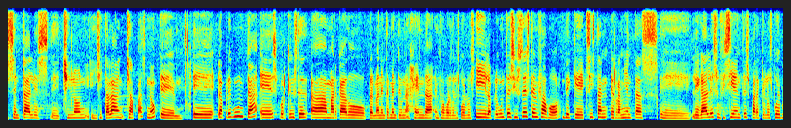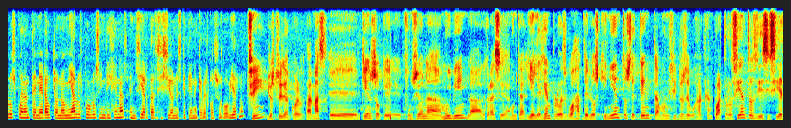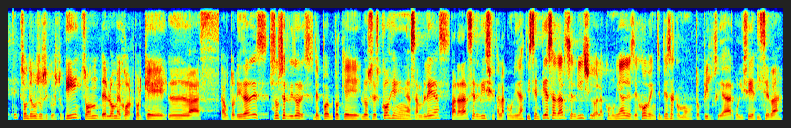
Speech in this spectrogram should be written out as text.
centrales de Chilón y Citalá, en Chiapas, ¿no? la pregunta es porque usted ha marcado permanentemente una agenda en favor de los pueblos y la pregunta es si usted está en favor de que existan herramientas eh, legales suficientes para que los pueblos puedan tener autonomía, los pueblos indígenas, en ciertas decisiones que tienen que ver con su gobierno. Sí, yo estoy de acuerdo. Además, eh, pienso que funciona muy bien la democracia comunitaria y el ejemplo es Oaxaca. De los 570 municipios de Oaxaca, 417 son de usos y costumbres y son de lo mejor porque las autoridades son servidores del pueblo, porque los escogen en asambleas para dar servicio a la comunidad. Y se empieza a dar servicio a la comunidad desde joven, se empieza como topil, auxiliar, policía, y se va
